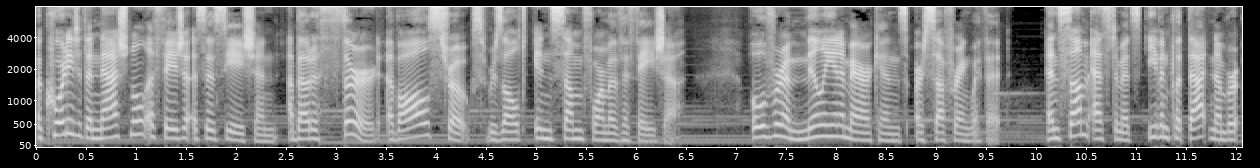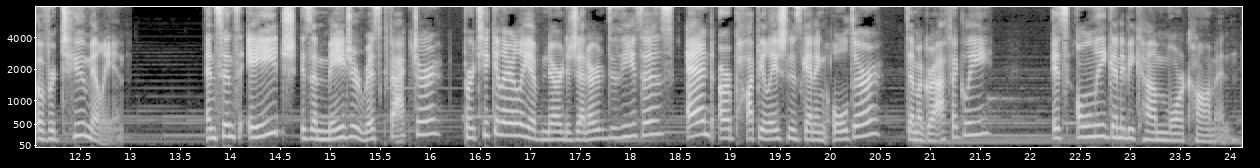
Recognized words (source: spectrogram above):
According to the National Aphasia Association, about a third of all strokes result in some form of aphasia. Over a million Americans are suffering with it, and some estimates even put that number over 2 million. And since age is a major risk factor, particularly of neurodegenerative diseases, and our population is getting older, demographically, it's only going to become more common.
